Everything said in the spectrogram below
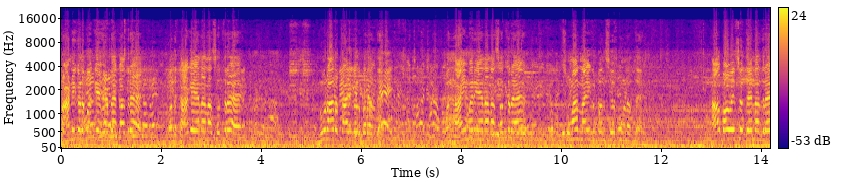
ಪ್ರಾಣಿಗಳ ಬಗ್ಗೆ ಹೇಳಬೇಕಾದ್ರೆ ಒಂದು ಕಾಗೆ ಏನಾನ ಸತ್ರೆ ನೂರಾರು ಕಾಯಿಗಳು ಬರುತ್ತೆ. ಒಂದು ನಾಯಿ ಮರಿ ಏನಾನ ಸತ್ರೆ ಸುಮಾರು ನಾಯಿಗಳು ಬಂದು ಸೇರ್ಕೊಳತ್ತೆ ನಾವು ಭಾವಿಸೋದು ಭಾವಿಸೋದೇನಂದ್ರೆ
